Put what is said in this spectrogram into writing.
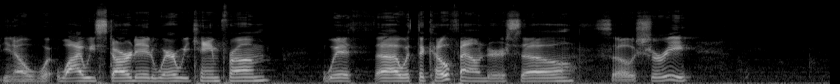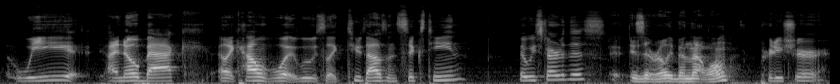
you know, wh- why we started, where we came from, with uh, with the co-founder. So so Cherie, we I know back like how what it was like 2016 that we started this. Is it really been that long? Pretty sure.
